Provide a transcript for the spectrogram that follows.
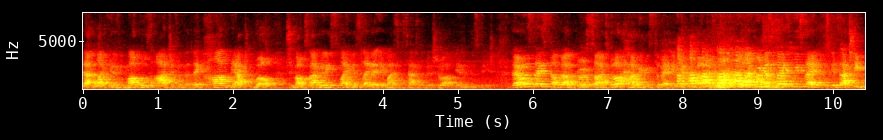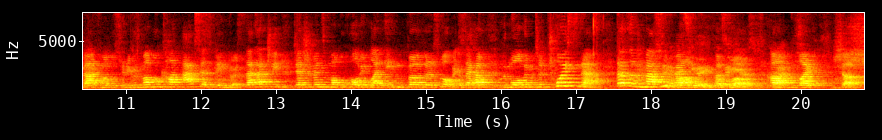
that, like, you know, Muggles are different, that they can't react well to Muggles. I'm going to explain this later in my substantive material at the end of this speech. They always say stuff about ghost science. We're not having this debate again. like, we just basically say it's actually bad for Muggles too because Muggle can't access being ghosts. That actually detriments Muggle quality of life even further as well because they have more limited choice now. That's a massive problem as well. Um, like, shut up.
